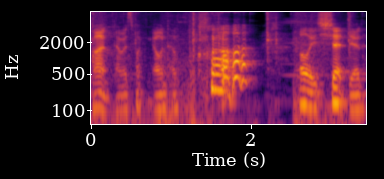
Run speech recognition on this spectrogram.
God damn, it's fucking owned him. Holy shit, dude.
